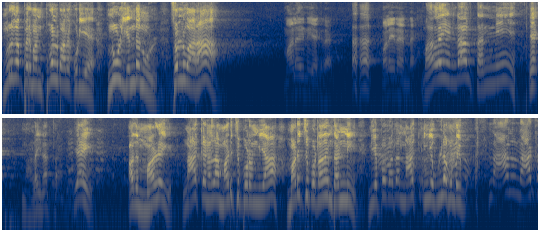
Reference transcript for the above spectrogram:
முருகப்பெருமான் புகழ் பாடக்கூடிய நூல் எந்த நூல்? சொல்லுவாரா? மலைன்னு கேட்குறாரு மலைனா என்ன? மழை என்றால் தண்ணி. ஏய் மழைனா த- ஏய் அது மழை. நாக்கை நல்லா மடிச்சு போடணுமியா மடிச்சு போட்டாதான் தண்ணி. நீ எப்ப பார்த்தா நாக்கு இங்க உள்ள கொண்டு போய் நானும் நாக்க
